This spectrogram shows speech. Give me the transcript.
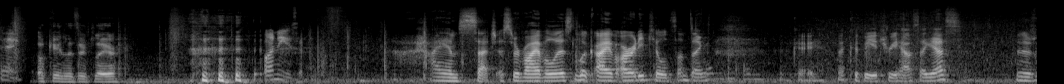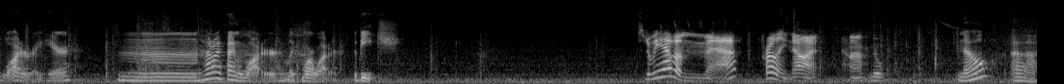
dang. Okay, lizard player. Bunnies. I am such a survivalist. Look, I've already killed something. Okay, that could be a treehouse, I guess. And there's water right here. Hmm, how do I find water? Like more water. The beach. So do we have a map? Probably not, huh? Nope. No? Uh,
